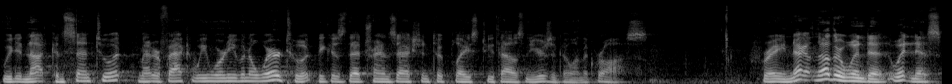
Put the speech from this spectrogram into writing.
we did not consent to it. Matter of fact, we weren't even aware to it because that transaction took place 2,000 years ago on the cross. For another witness,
